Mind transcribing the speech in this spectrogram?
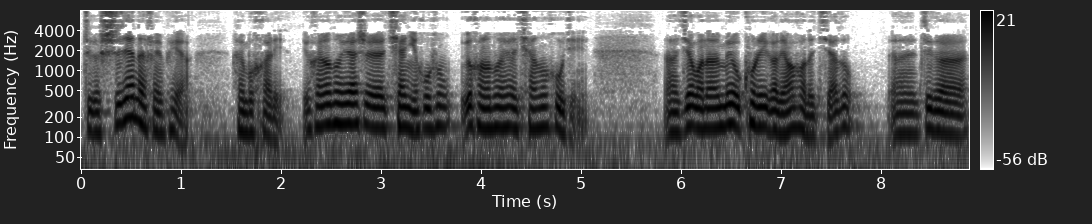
这个时间的分配啊，很不合理。有很多同学是前紧后松，有很多同学是前松后紧，呃，结果呢没有控制一个良好的节奏。嗯，这个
